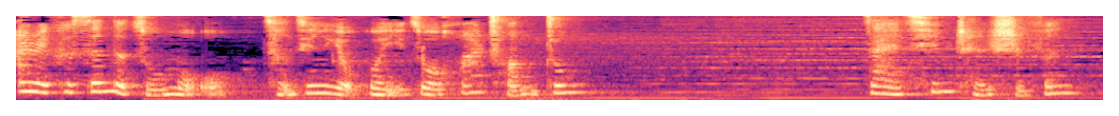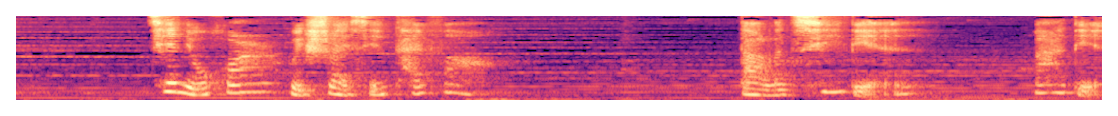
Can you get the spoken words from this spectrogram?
艾瑞克森的祖母曾经有过一座花床钟，在清晨时分，牵牛花会率先开放。到了七点、八点、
